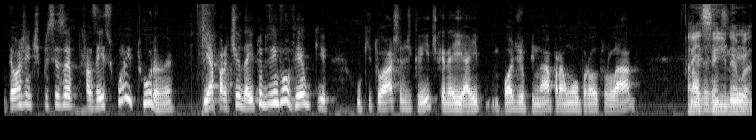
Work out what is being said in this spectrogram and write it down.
Então a gente precisa fazer isso com leitura, né? E a partir daí tu desenvolver o que, o que tu acha de crítica, né? E aí pode opinar para um ou para outro lado. Aí sim, gente... né?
